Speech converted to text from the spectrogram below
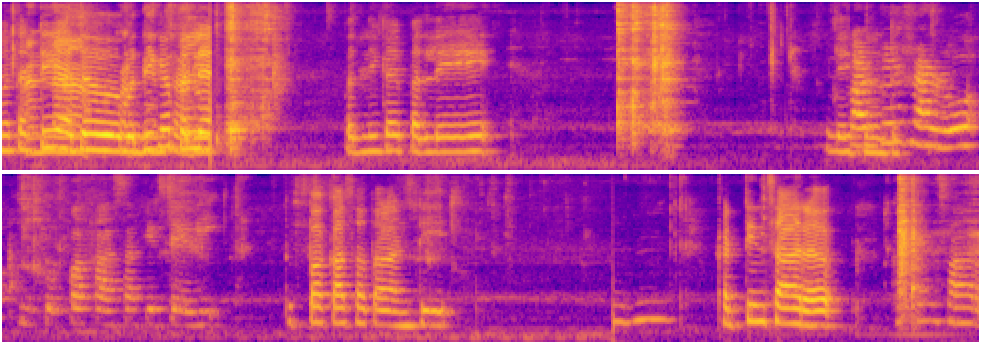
ಮತ್ತೆ ಟೀ ಅದು ಬದ್ನಿಕಾಯಿ ಪಲ್ಯ. ಬದ್ನಿಕಾಯಿ ಪಲ್ಯ. ತುಪ್ಪ ಕಾಸಾಕಿಟ್ಟೇವಿ. ತುಪ್ಪ ಕಾಸ ಆಂಟಿ ಕಟ್ಟಿನ ಸಾರ. ಕಟ್ಟಿನ ಸಾರ.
